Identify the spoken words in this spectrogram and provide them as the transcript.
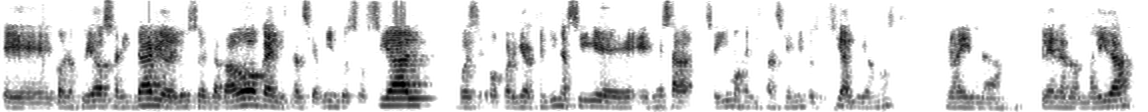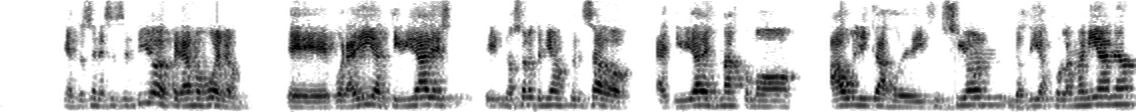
eh, con los cuidados sanitarios, del uso de tapaboca, el distanciamiento social, pues porque Argentina sigue en esa, seguimos en distanciamiento social, digamos, no hay una plena normalidad. Entonces, en ese sentido, esperamos, bueno, eh, por ahí actividades, eh, nosotros teníamos pensado actividades más como áulicas o de difusión los días por la mañana,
